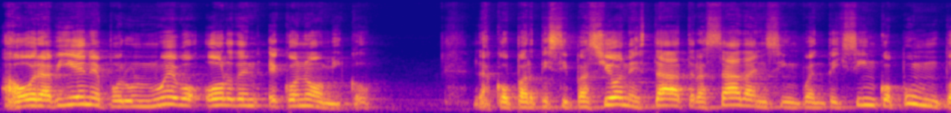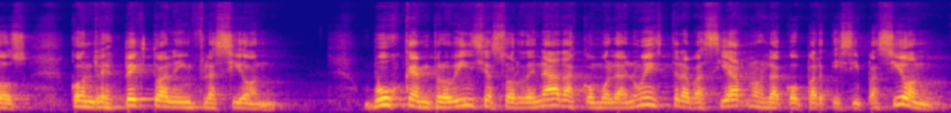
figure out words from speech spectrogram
Ahora viene por un nuevo orden económico, la coparticipación está atrasada en 55 puntos con respecto a la inflación. Busca en provincias ordenadas como la nuestra vaciarnos la coparticipación,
